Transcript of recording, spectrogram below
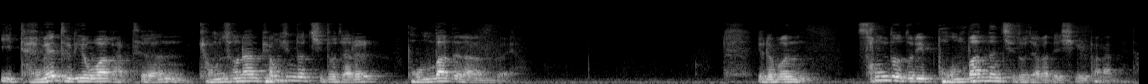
이 데메드리오와 같은 겸손한 평신도 지도자를 본받으라는 거예요. 여러분 성도들이 본받는 지도자가 되시길 바랍니다.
